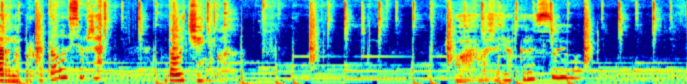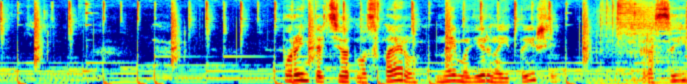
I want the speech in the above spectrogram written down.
Гарно прокаталися вже далеченько. О, Боже, як красиво. Пориньте в цю атмосферу неймовірної тиші, краси,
